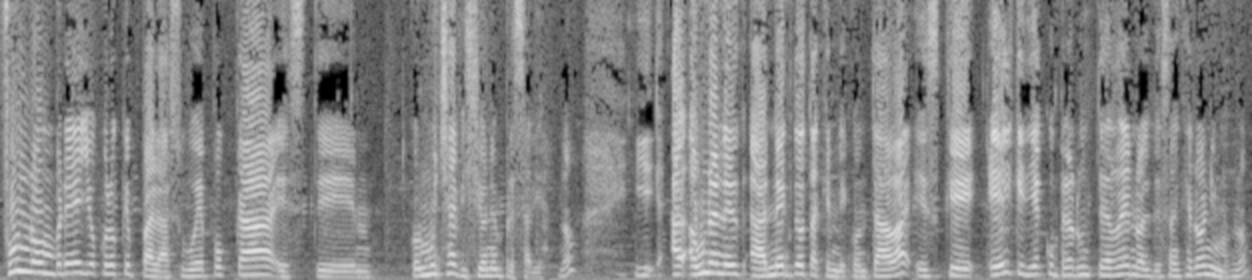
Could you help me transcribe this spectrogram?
Fue un hombre, yo creo que para su época, este, con mucha visión empresarial, ¿no? Y a, una anécdota que me contaba es que él quería comprar un terreno, el de San Jerónimo, ¿no?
